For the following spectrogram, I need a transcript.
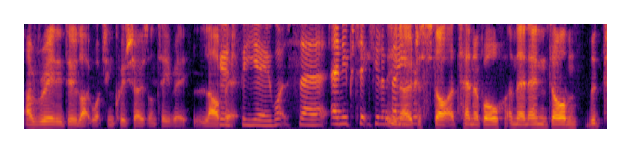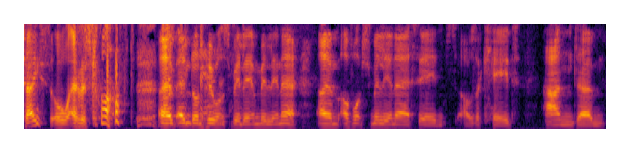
I really do like watching quiz shows on TV. Love Good it. for you. What's uh, any particular you know, just start at tenable and then end on the chase or whatever's last. Um, end on Who Wants to Be a Millionaire. Um, I've watched Millionaire since I was a kid and um,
